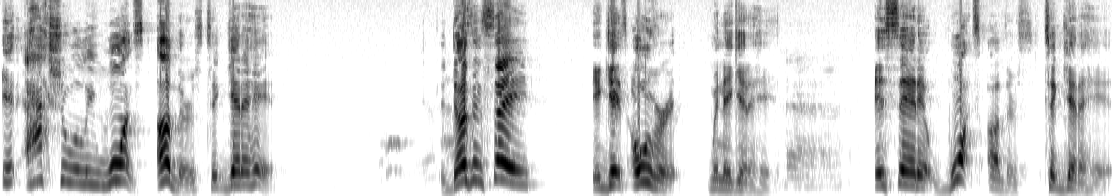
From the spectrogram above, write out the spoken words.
It actually wants others to get ahead. It doesn't say it gets over it when they get ahead. It said it wants others to get ahead.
